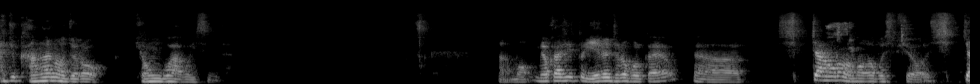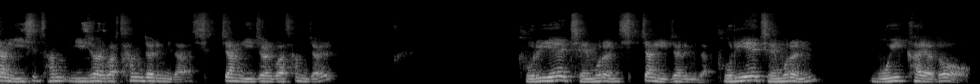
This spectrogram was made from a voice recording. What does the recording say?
아주 강한 어조로 경고하고 있습니다. 아, 뭐몇 가지 또 예를 들어볼까요? 아, 10장으로 넘어가 보십시오. 10장 23, 2절과 3절입니다. 10장 2절과 3절. 불의의 재물은 10장 2절입니다. 불의의 재물은 무익하여도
